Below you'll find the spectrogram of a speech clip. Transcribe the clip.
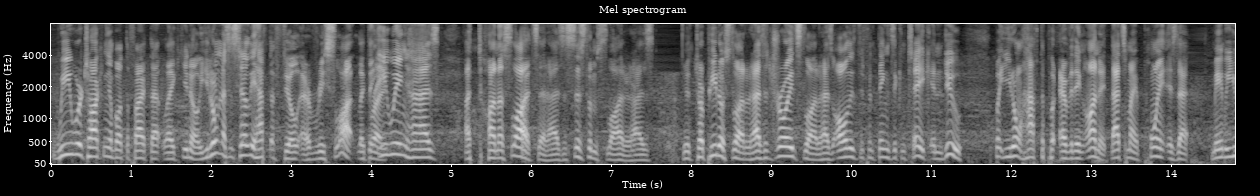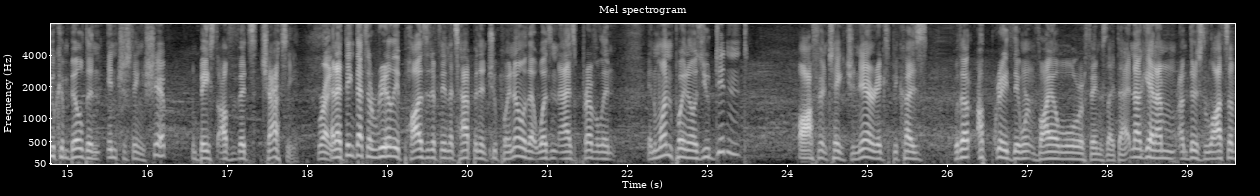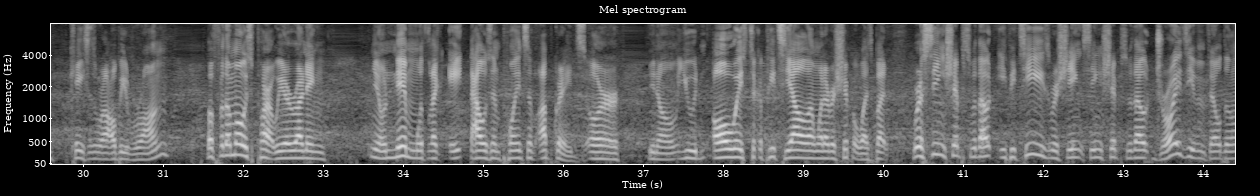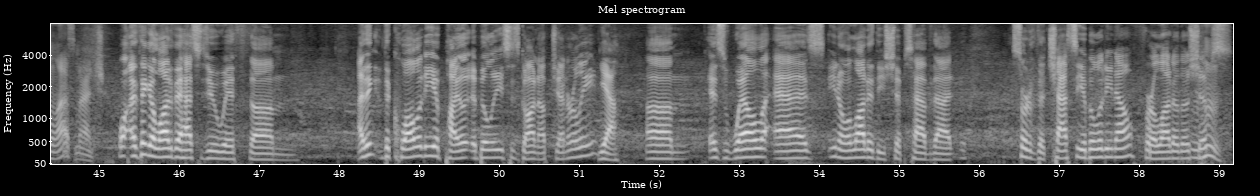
we were talking about the fact that, like, you know, you don't necessarily have to fill every slot. Like the Right. E-wing has a ton of slots. It has a system slot. It has a torpedo slot. It has a droid slot. It has all these different things it can take and do. But you don't have to put everything on it. That's my point. Is that maybe you can build an interesting ship based off of its chassis. Right. And I think that's a really positive thing that's happened in 2.0 that wasn't as prevalent in 1.0 is you didn't often take generics because without upgrades they weren't viable or things like that. And again, I'm, I'm- there's lots of cases where I'll be wrong, but for the most part, we are running, you know, Nim with like 8,000 points of upgrades, or you know, you always took a PTL on whatever ship it was. But we're seeing ships without EPTs. We're seeing seeing ships without droids even filled in the last match. Well, I think a lot of it has to do with. Um, I think the quality of pilot abilities has gone up generally, Yeah. um, as well as you know a lot of these ships have that sort of the chassis ability now for a lot of those Mm-hmm. ships.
